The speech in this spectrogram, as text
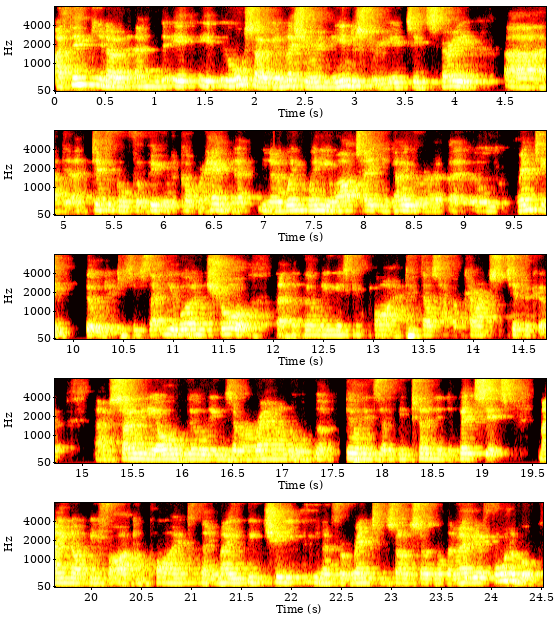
I think, you know, and it, it also, unless you're in the industry, it's it's very uh, difficult for people to comprehend that you know when, when you are taking over a, a, or renting buildings is that you weren't sure that the building is compliant. It does have a current certificate. Um, so many old buildings are around or the buildings that have been turned into bed sits may not be fire compliant. They may be cheap, you know, for rent and so on and so forth. They may be affordable.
